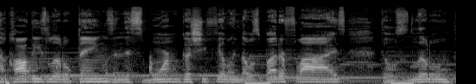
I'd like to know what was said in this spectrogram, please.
I call these little things and this warm, gushy feeling, those butterflies, those little,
